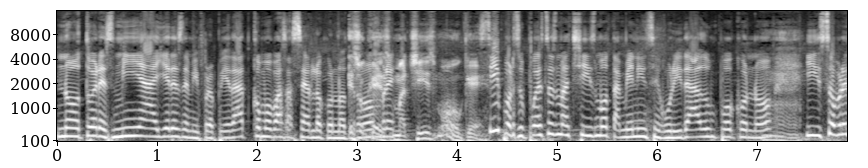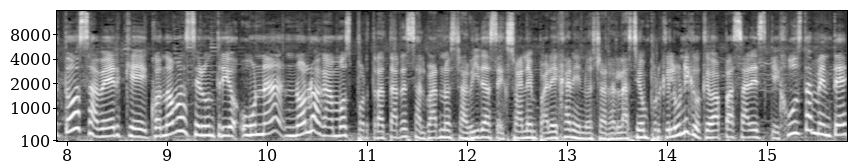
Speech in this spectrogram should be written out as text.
no, tú eres mía y eres de mi propiedad, ¿cómo vas a hacerlo con otro ¿Eso qué hombre? es machismo o qué? Sí, por supuesto es machismo, también inseguridad un poco, ¿no? Mm. Y sobre todo saber que cuando vamos a hacer un trío, una, no lo hagamos por tratar de salvar nuestra vida sexual en pareja ni nuestra relación, porque lo único que va a pasar es que justamente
